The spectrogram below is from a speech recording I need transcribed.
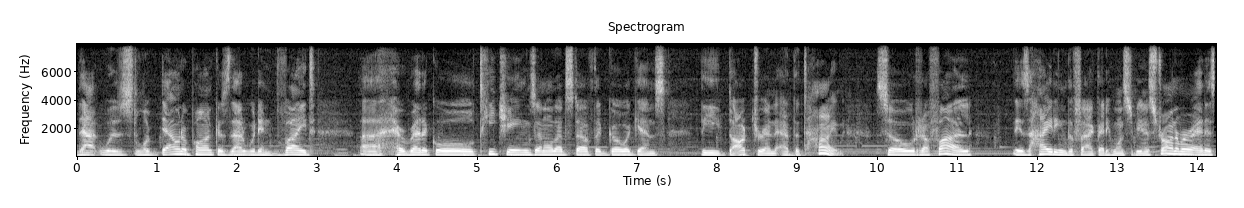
that was looked down upon because that would invite uh, heretical teachings and all that stuff that go against the doctrine at the time. So Rafal is hiding the fact that he wants to be an astronomer and is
